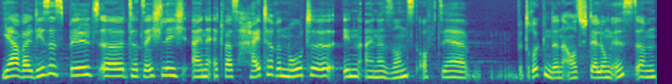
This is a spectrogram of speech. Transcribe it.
Ja, weil dieses Bild äh, tatsächlich eine etwas heitere Note in einer sonst oft sehr bedrückenden Ausstellung ist. Ähm,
